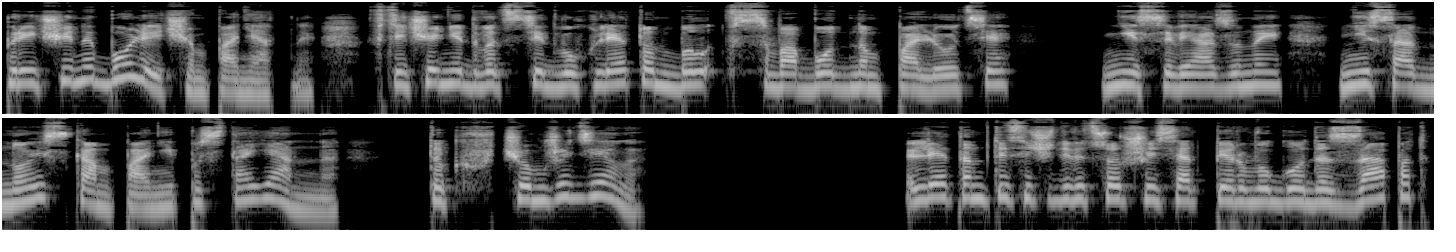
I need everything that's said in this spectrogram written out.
Причины более чем понятны. В течение 22 лет он был в свободном полете, не связанный ни с одной из компаний постоянно. Так в чем же дело? Летом 1961 года Запад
